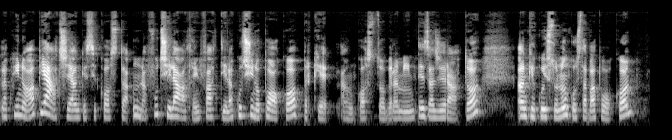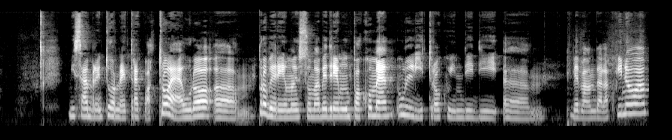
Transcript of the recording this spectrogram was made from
la quinoa piace, anche se costa una fucilata, infatti la cucino poco perché ha un costo veramente esagerato. Anche questo non costava poco. Mi sembra intorno ai 3-4 euro. Um, proveremo, insomma, vedremo un po' com'è un litro quindi di um, bevanda alla quinoa.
